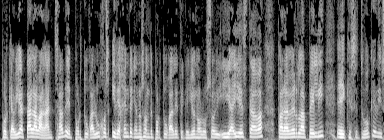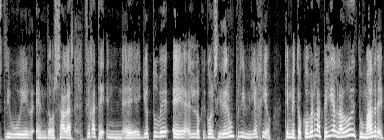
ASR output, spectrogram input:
porque había tal avalancha de portugalujos y de gente que no son de Portugalete, que yo no lo soy, y ahí estaba para ver la peli eh, que se tuvo que distribuir en dos salas. Fíjate, eh, yo tuve eh, lo que considero un privilegio, que me tocó ver la peli al lado de tu madre.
